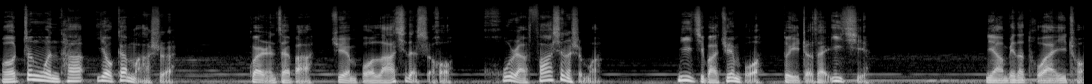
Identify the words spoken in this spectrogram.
我正问他要干嘛时，怪人在把绢帛拿起的时候，忽然发现了什么，立即把绢帛对折在一起，两边的图案一重，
